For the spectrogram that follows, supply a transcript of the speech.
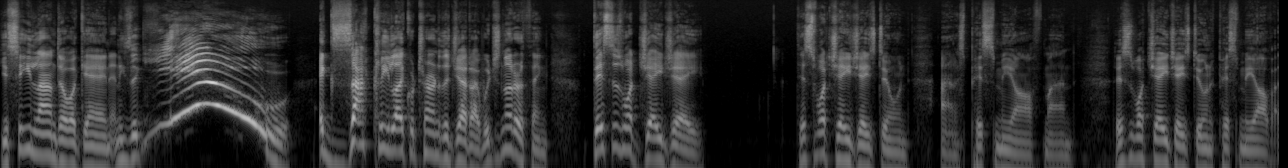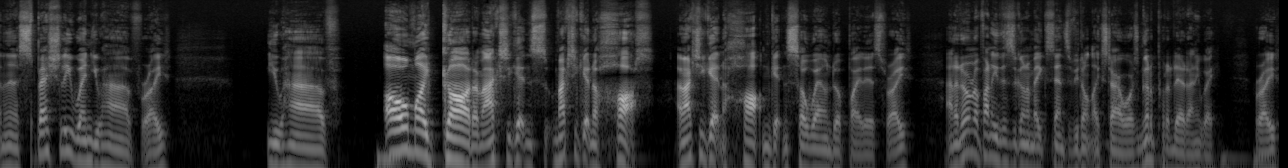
you see Lando again, and he's like, "You!" Exactly like Return of the Jedi, which is another thing. This is what JJ, this is what JJ's doing, and it's pissing me off, man. This is what JJ's doing, it's pissing me off, and then especially when you have right, you have, oh my god, I'm actually getting, I'm actually getting hot. I'm actually getting hot. I'm getting so wound up by this, right? And I don't know if any of this is going to make sense if you don't like Star Wars. I'm going to put it out anyway, right?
